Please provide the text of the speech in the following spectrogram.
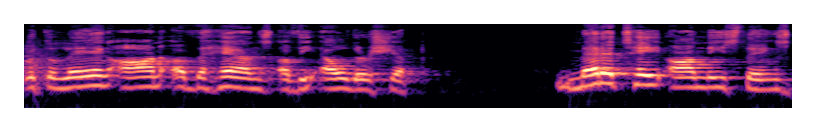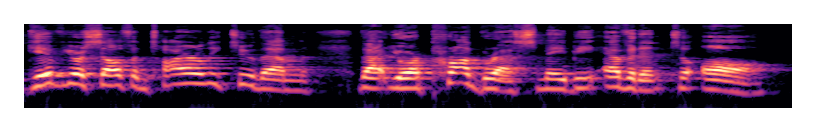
with the laying on of the hands of the eldership. Meditate on these things, give yourself entirely to them, that your progress may be evident to all.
